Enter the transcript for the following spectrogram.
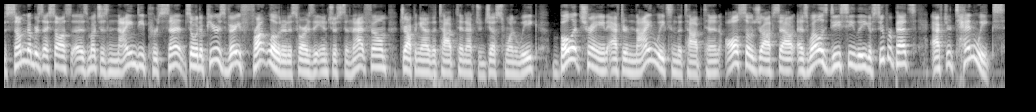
Some numbers I saw as much as 90%. So it appears very front loaded as far as the interest in that film, dropping out of the top 10 after just one week. Bullet Train, after nine weeks in the top 10, also drops out, as well as DC League of Super Pets after 10 weeks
